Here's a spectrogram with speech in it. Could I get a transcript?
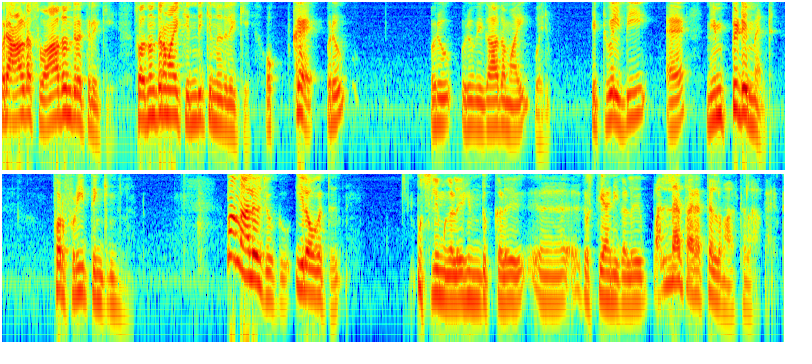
ഒരാളുടെ സ്വാതന്ത്ര്യത്തിലേക്ക് സ്വതന്ത്രമായി ചിന്തിക്കുന്നതിലേക്ക് ഒക്കെ ഒരു ഒരു ഒരു വിഘാതമായി വരും. It will be a impediment for free thinking ഒന്ന് ആലോചിച്ച് നോക്കൂ. ഈ ലോകത്ത് മുസ്ലിമുകൾ ഹിന്ദുക്കൾ ക്രിസ്ത്യാനികൾ പല തരത്തിലുള്ള മതത്തിലുള്ള ആൾക്കാരുണ്ട്.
